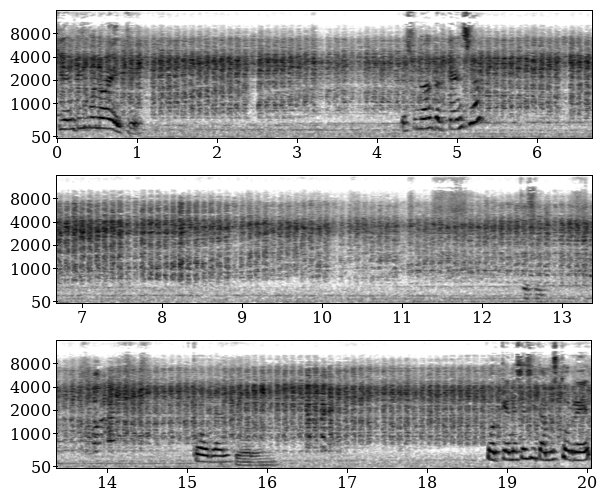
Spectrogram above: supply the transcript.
¿Quién dijo no entre? ¿Es una advertencia? Corran. ¿Por qué necesitamos correr?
